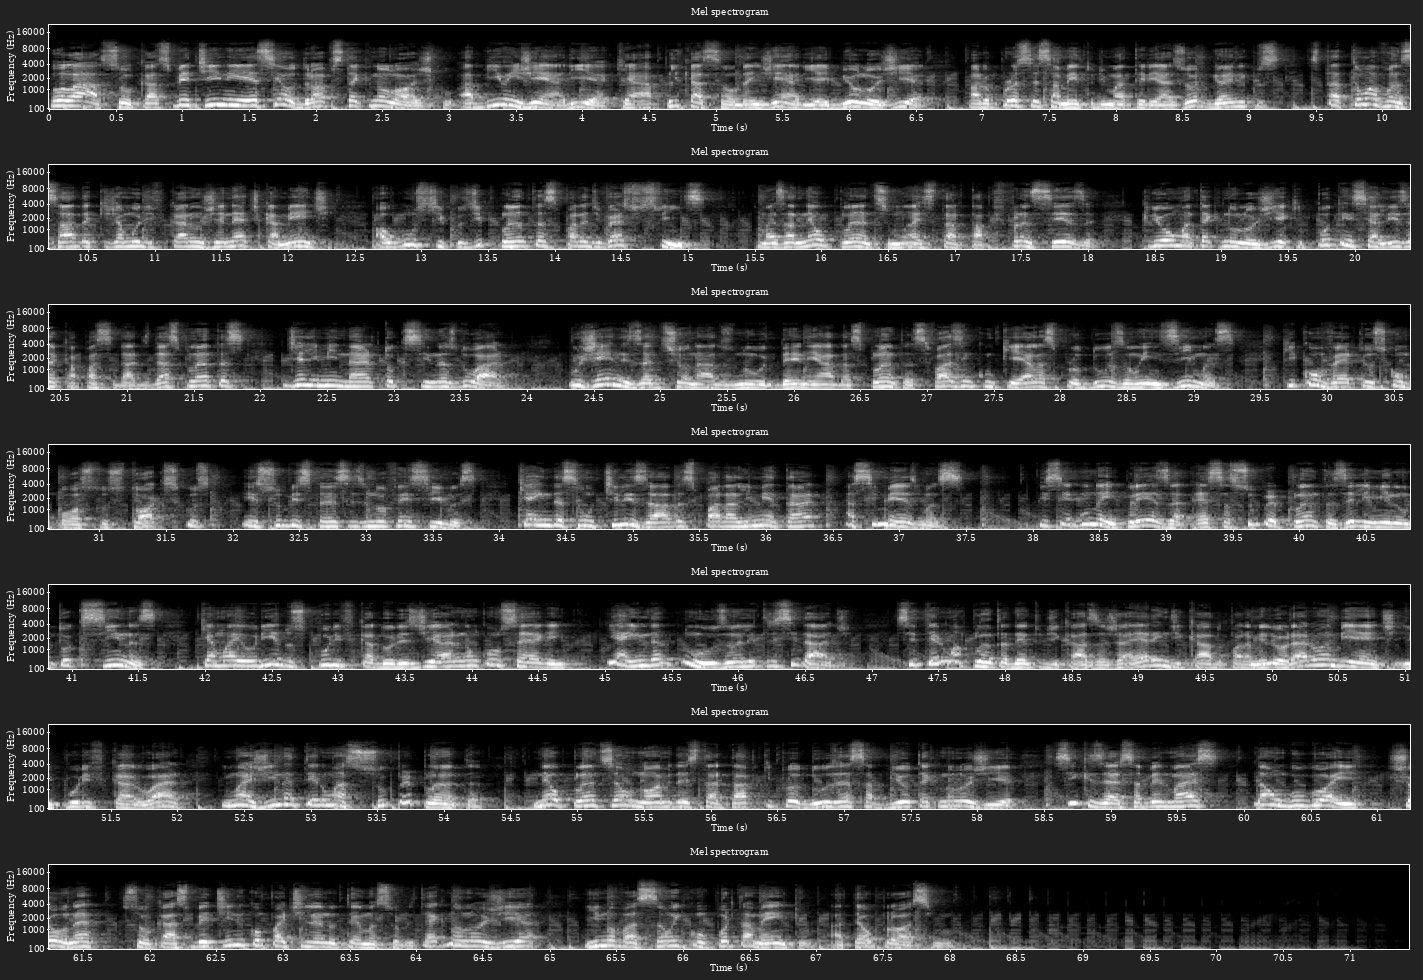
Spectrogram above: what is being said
Olá, sou Cássio Bettini e esse é o Drops Tecnológico. A bioengenharia, que é a aplicação da engenharia e biologia para o processamento de materiais orgânicos, está tão avançada que já modificaram geneticamente alguns tipos de plantas para diversos fins. Mas a Neoplants, uma startup francesa, criou uma tecnologia que potencializa a capacidade das plantas de eliminar toxinas do ar. Os genes adicionados no DNA das plantas fazem com que elas produzam enzimas que convertem os compostos tóxicos em substâncias inofensivas, que ainda são utilizadas para alimentar a si mesmas. E segundo a empresa, essas superplantas eliminam toxinas que a maioria dos purificadores de ar não conseguem e ainda não usam eletricidade. Se ter uma planta dentro de casa já era indicado para melhorar o ambiente e purificar o ar, imagina ter uma super Neoplantes é o nome da startup que produz essa biotecnologia. Se quiser saber mais, dá um Google aí. Show, né? Sou Cássio Bettini compartilhando temas sobre tecnologia, inovação e comportamento. Até o próximo.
